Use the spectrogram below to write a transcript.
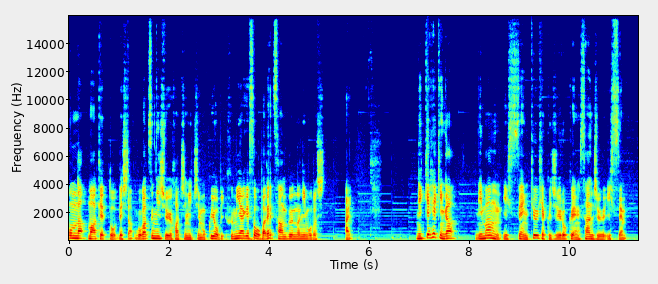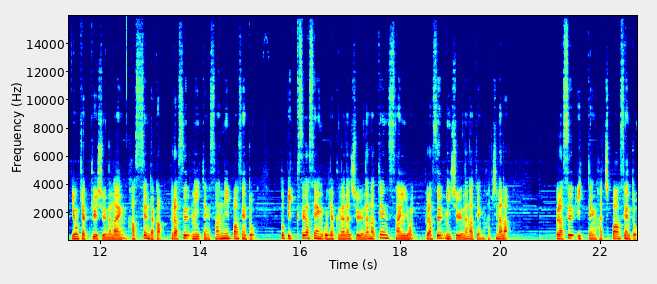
こんなマーケットでした。5月28日木曜日、踏み上げ相場で3分の2戻し。はい。日経平均が21,916円31銭。497円8銭高、プラス2.32%。トピックスが1577.34、プラス27.87、プラス1.8%。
